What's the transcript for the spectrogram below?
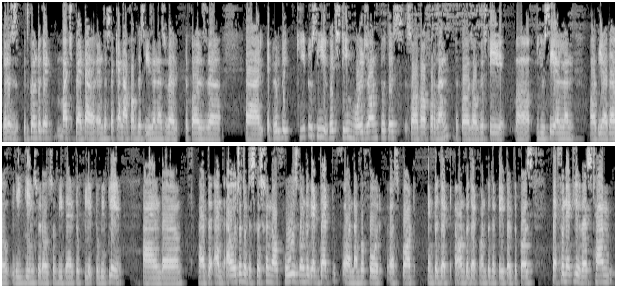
you know it's going to get much better in the second half of the season as well because. Uh, uh, it will be key to see which team holds on to this sort of a run because obviously uh, UCL and or the other league games will also be there to play to be played. And uh, the, and also the discussion of who is going to get that uh, number four uh, spot into that onto that onto the table because definitely West Ham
